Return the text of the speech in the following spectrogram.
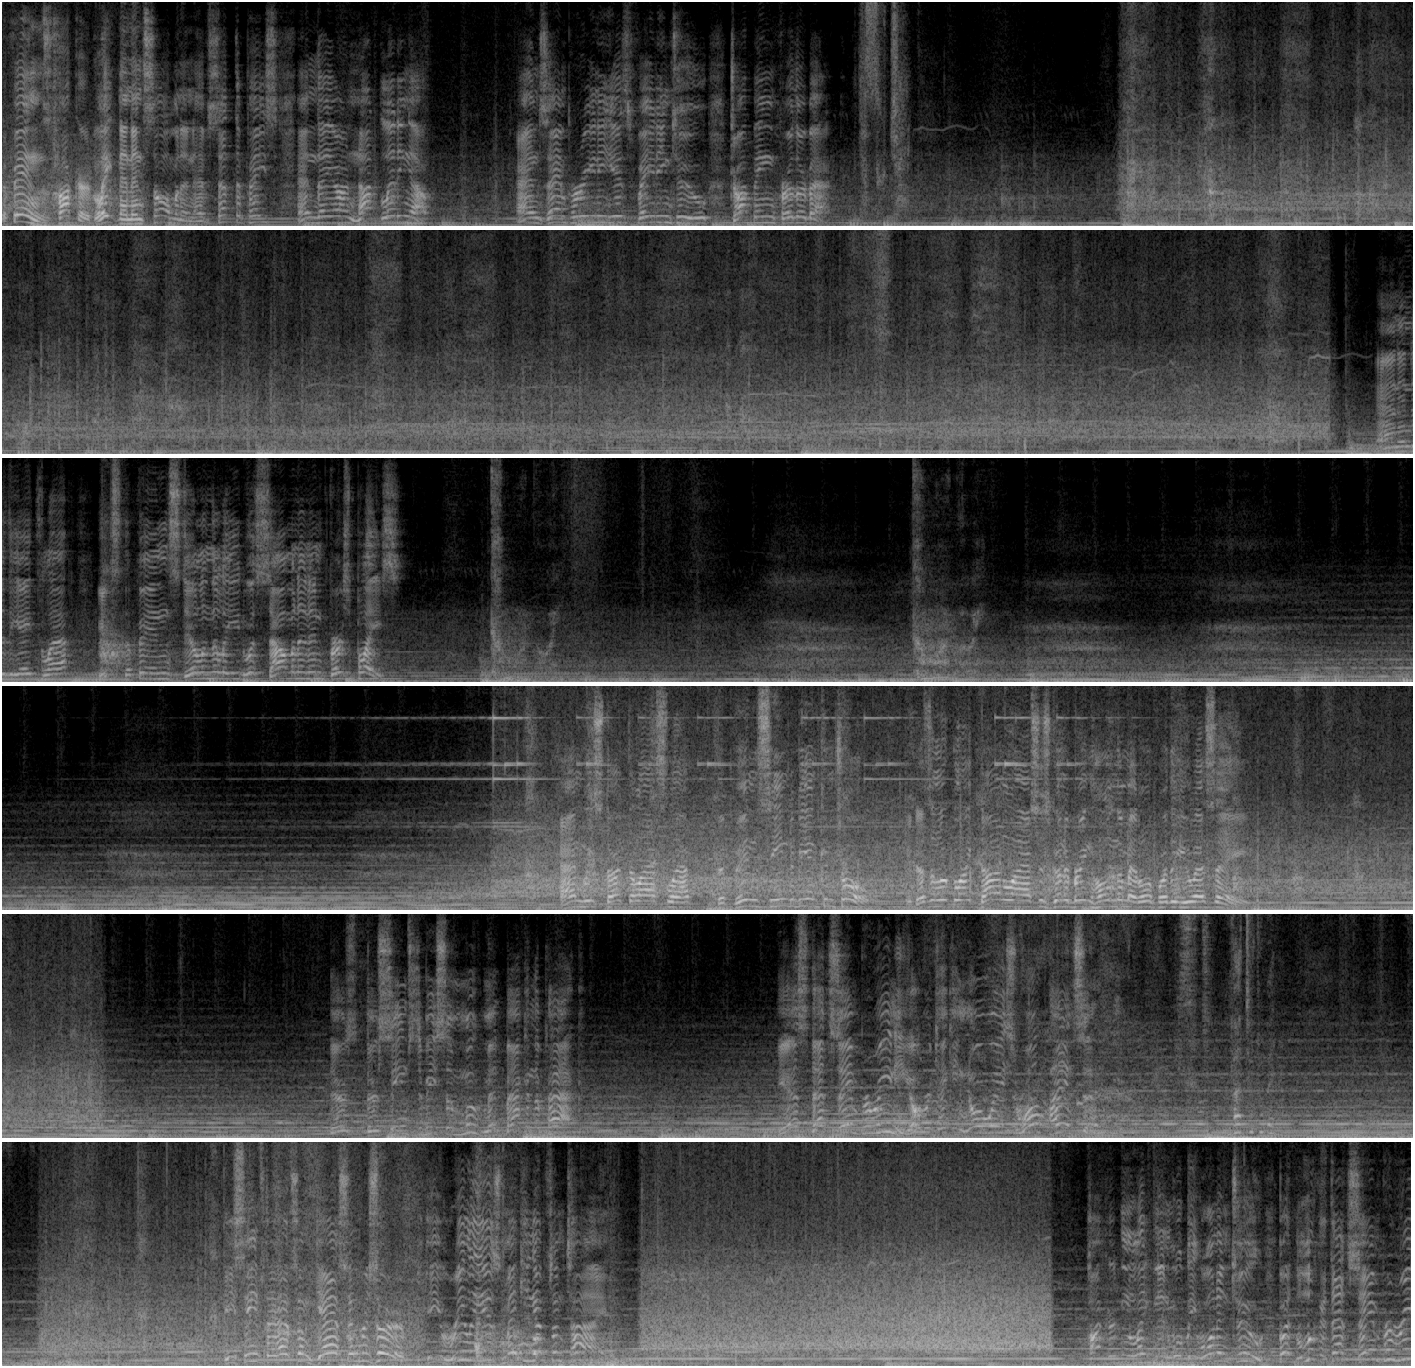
The Finns, Höckert, Lehtinen, and Salminen have set the pace, and they are not letting up. And Zamperini is fading too, dropping further back. And into the eighth lap, it's the Finns still in the lead with Salminen in first place. Come on, Louis. Come on, Louis. And we start the last lap. The Finns seem to be in control. It doesn't look like Don Lash is going to bring home the medal for the USA. There seems to be some movement back in the pack. Yes, that's Zamperini overtaking Norway's Rolf Hansen. Va tutto bene. He seems to have some gas in reserve. He really is making up some time. Höckert and Lehtinen will be one and two, but look at that Zamperini.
